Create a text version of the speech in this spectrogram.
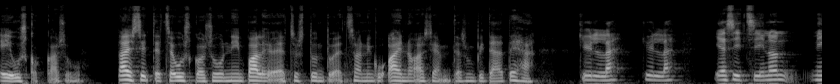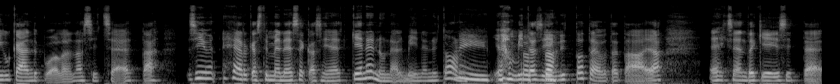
ei uskokaan suhun. Tai sitten, että se uskoo suhun niin paljon, että susta tuntuu, että se on niinku ainoa asia, mitä sun pitää tehdä. Kyllä, kyllä. Ja sitten siinä on niinku kääntöpuolena sit se, että siinä herkästi menee sekaisin, että kenen unelmiin ne nyt on Niin, ja mitä totta. siinä nyt toteutetaan. Ja ehkä sen takia sitten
